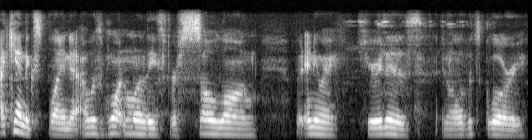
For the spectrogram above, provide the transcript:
I can't explain it. I was wanting one of these for so long, but anyway, here it is in all of its glory.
